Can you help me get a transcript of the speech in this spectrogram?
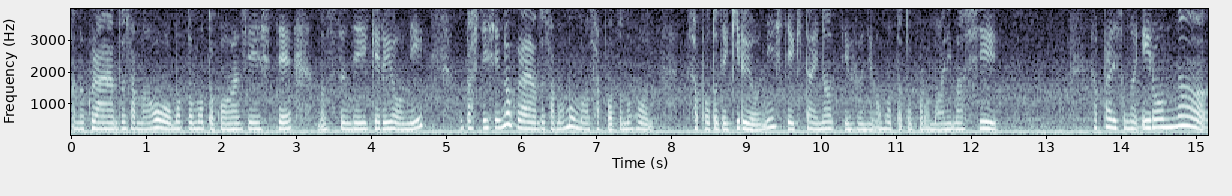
あのクライアント様をもっともっとこう安心して進んでいけるように私自身のクライアント様もまあサポートの方にサポートできるようにしていきたいなっていうふうに思ったところもありますしやっぱりそのいろんな、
